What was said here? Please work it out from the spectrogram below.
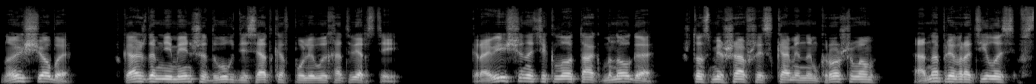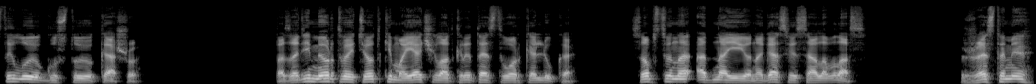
Ну еще бы, в каждом не меньше двух десятков пулевых отверстий. Кровище натекло так много, что, смешавшись с каменным крошевом, она превратилась в стылую густую кашу. Позади мертвой тетки маячила открытая створка люка. Собственно, одна ее нога свисала в лаз. Жестами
